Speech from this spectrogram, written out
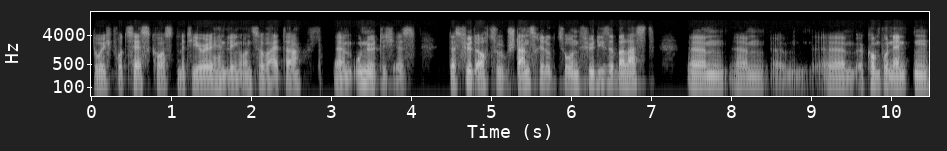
durch Prozesskosten, Material Handling und so weiter ähm, unnötig ist. Das führt auch zu Bestandsreduktionen für diese Ballast ähm, Komponenten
